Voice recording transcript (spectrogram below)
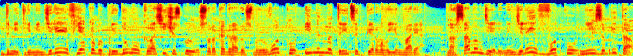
Дмитрий Менделеев якобы придумал классическую 40-градусную водку именно 31 января. На самом деле Менделеев водку не изобретал,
